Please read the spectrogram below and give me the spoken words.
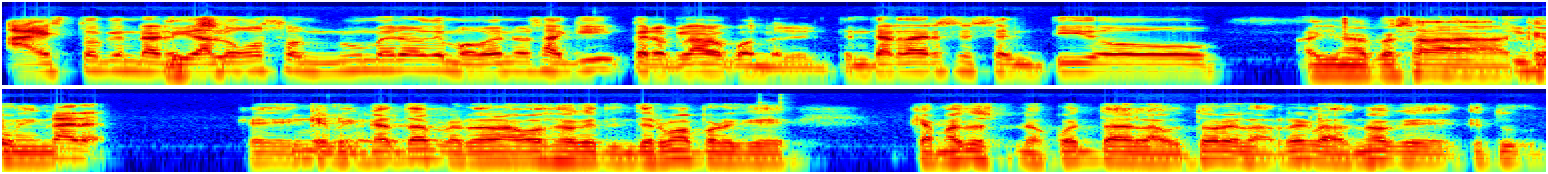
a esto que en realidad luego son números de movernos aquí, pero claro, cuando le intentas dar ese sentido Hay una cosa que me, buscar- que, Dime, que me encanta, perdona Gozo que te interrumpa, porque que además lo, cuenta el autor en las reglas, ¿no? Que, que tú-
